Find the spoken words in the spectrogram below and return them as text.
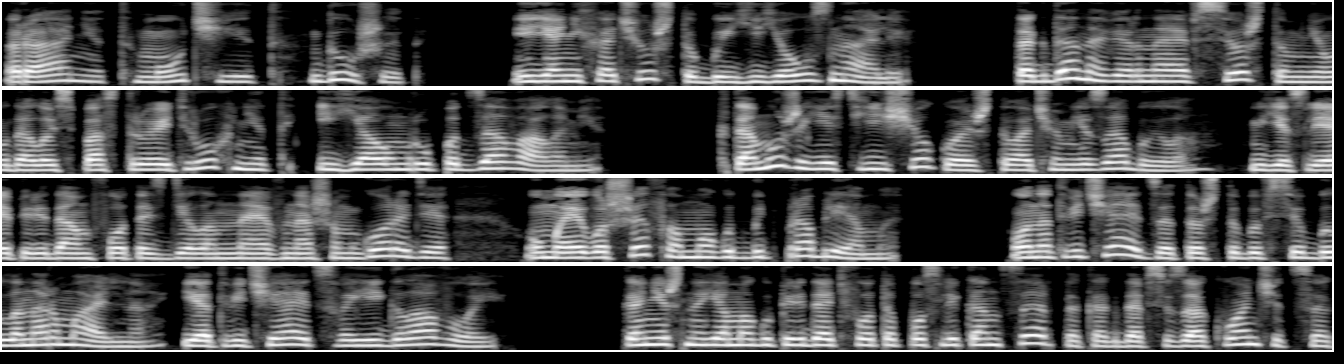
Ранит, мучает, душит. И я не хочу, чтобы ее узнали. Тогда, наверное, все, что мне удалось построить, рухнет, и я умру под завалами. К тому же есть еще кое-что, о чем я забыла. Если я передам фото, сделанное в нашем городе, у моего шефа могут быть проблемы. Он отвечает за то, чтобы все было нормально, и отвечает своей головой. Конечно, я могу передать фото после концерта, когда все закончится,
